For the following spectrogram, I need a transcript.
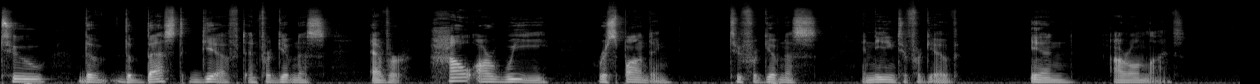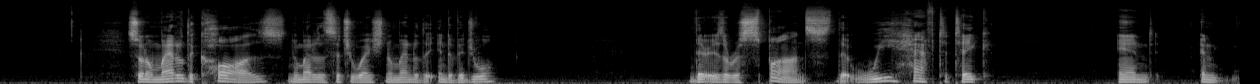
to the, the best gift and forgiveness ever? How are we responding to forgiveness and needing to forgive in our own lives? So, no matter the cause, no matter the situation, no matter the individual, there is a response that we have to take and and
